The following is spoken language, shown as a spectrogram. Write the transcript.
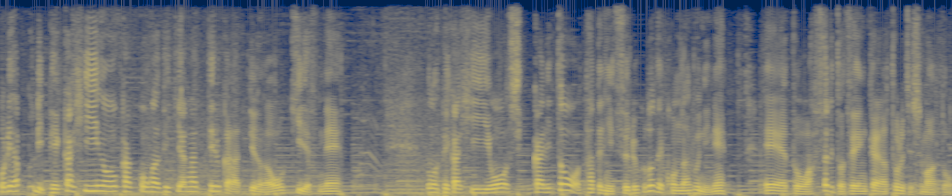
これやっぱりペカヒーの格好が出来上がってるからっていうのが大きいですね。このペカヒーをしっかりと縦にすることでこんな風にね、えーと、あっさりと全開が取れてしまうと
